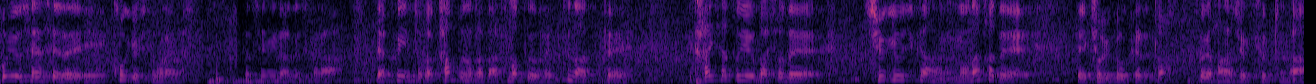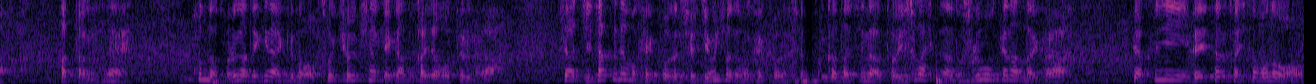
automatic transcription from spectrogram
こういう先生で講義をしてもらいます。セミナーですから役員とか幹部の方集まってくださいっていうのがあって会社という場所で就業時間の中で教育を受けるとそういう話を聞くっていうのがあったわけですね。今度はそれができないけどそういう教育しなきゃいかんと会社は思ってるからじゃあ自宅でも結構ですよ事務所でも結構ですよという形になると忙しくなるとそれも受けられないから逆にデジタル化したものを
